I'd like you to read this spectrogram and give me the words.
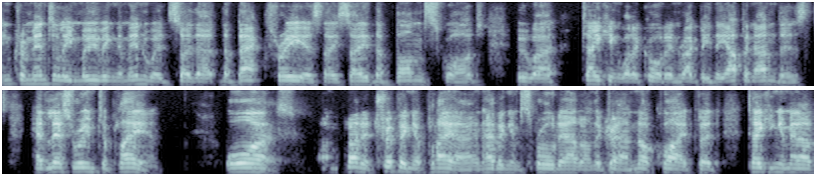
incrementally moving them inwards so that the back three, as they say, the bomb squad, who were taking what are called in rugby the up and unders, had less room to play in. Or yes. Um, kind of tripping a player and having him sprawled out on the ground, not quite, but taking him out,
